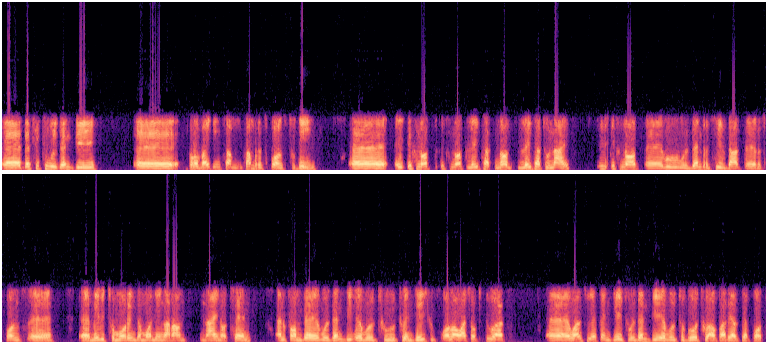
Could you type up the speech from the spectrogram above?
uh, the city will then be uh, providing some some response today. Uh, if not, if not later, not later tonight. If not, we will then receive that response maybe tomorrow in the morning around nine or ten, and from there we'll then be able to to engage with all our shop stewards. once we have engaged, we'll then be able to go to our various depots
